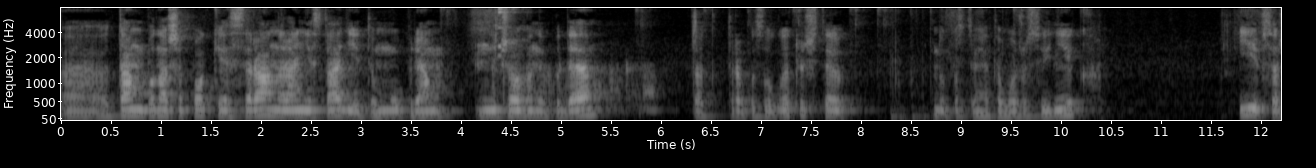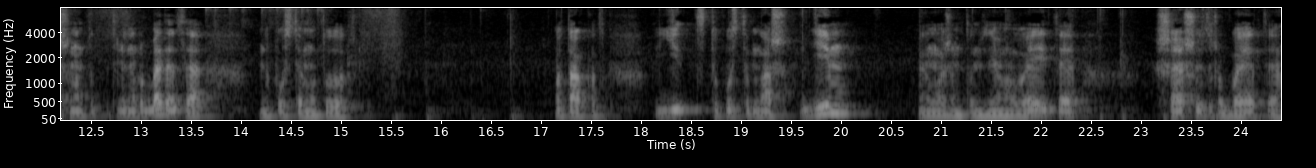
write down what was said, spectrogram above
Е, Там вона ще поки сира на ранній стадії, тому прям нічого не буде. Так, треба звук виключити. Допустимо, я там вводжу свій нік. І все, що нам тут потрібно робити, це, допустимо, тут отак от. Допустимо, наш дім. Ми можемо там з нього вийти, ще щось зробити.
